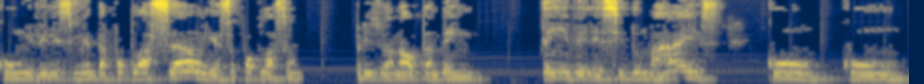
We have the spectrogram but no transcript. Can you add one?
com o envelhecimento da população, e essa população prisional também tem envelhecido mais, com, com,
